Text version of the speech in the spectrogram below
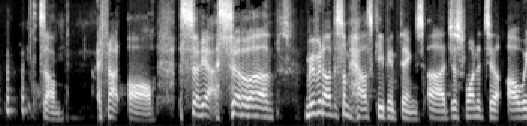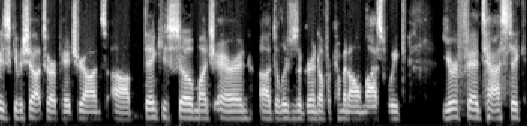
some, if not all. So yeah. So um, moving on to some housekeeping things. Uh, just wanted to always give a shout out to our Patreons. Uh, thank you so much, Aaron, uh, Delusions of Grandel, for coming on last week. You're fantastic.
